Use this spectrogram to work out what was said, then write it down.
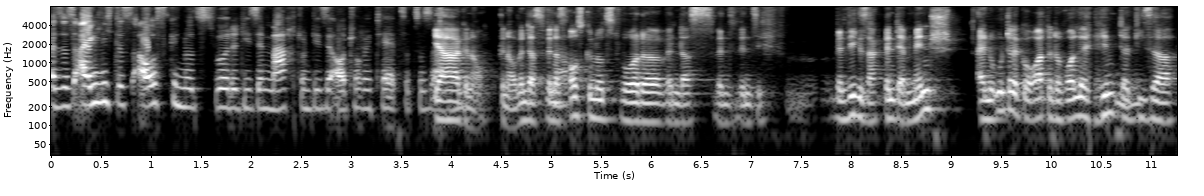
Also dass eigentlich das ausgenutzt wurde, diese Macht und diese Autorität sozusagen. Ja, genau, genau. Wenn das, wenn ja. das ausgenutzt wurde, wenn das, wenn, wenn sich, wenn, wie gesagt, wenn der Mensch eine untergeordnete Rolle hinter mhm. dieser,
